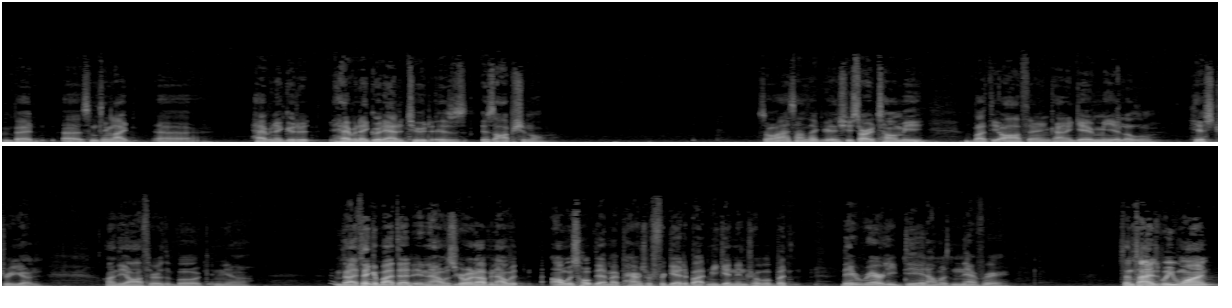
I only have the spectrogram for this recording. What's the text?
but uh, something like uh, having a good having a good attitude is is optional. So that sounds like, and she started telling me about the author and kind of gave me a little history on on the author of the book, and you know. But I think about that, and I was growing up, and I would always hoped that my parents would forget about me getting in trouble, but they rarely did. Almost never. Sometimes we want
